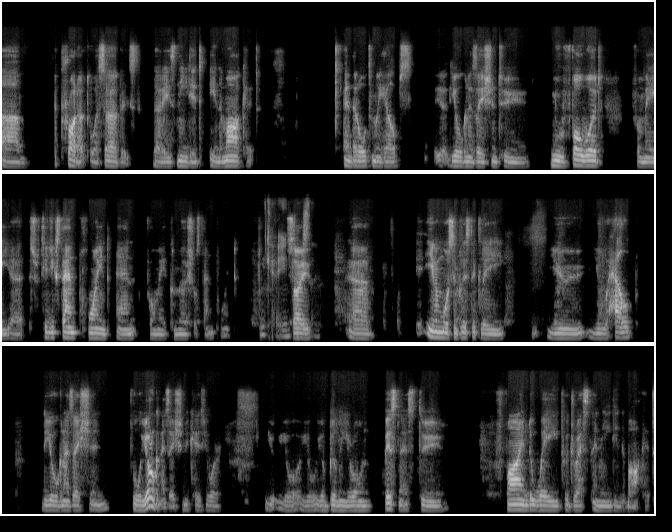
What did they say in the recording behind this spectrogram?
um, a product or a service that is needed in the market. And that ultimately helps uh, the organization to move forward from a uh, strategic standpoint and from a commercial standpoint. Okay so uh, even more simplistically you you help the organization or your organization in case you're you, you're, you're building your own business to find a way to address a need in the market.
